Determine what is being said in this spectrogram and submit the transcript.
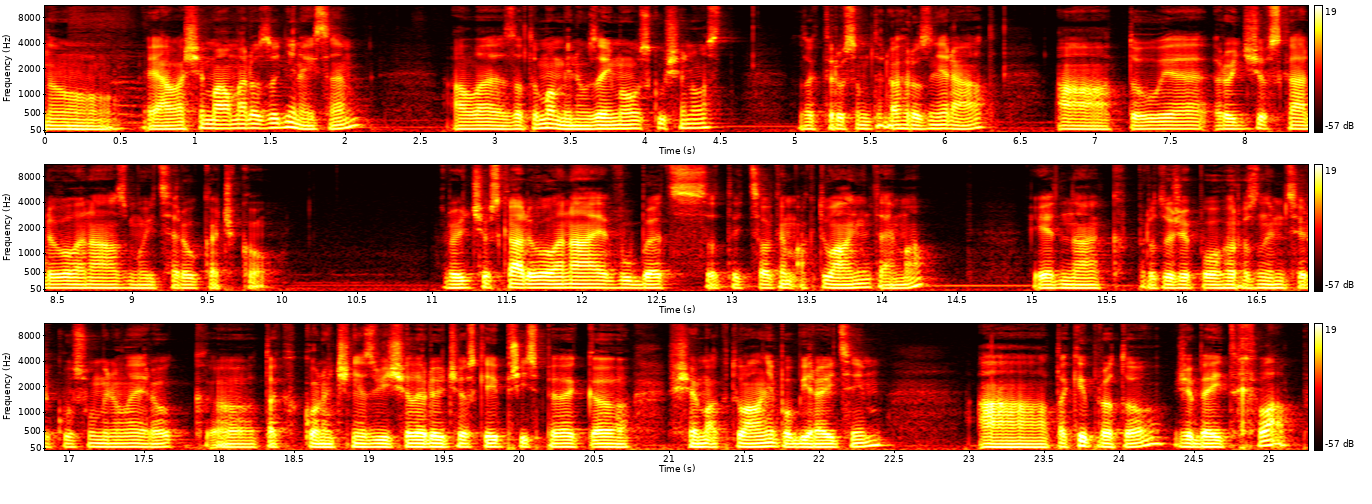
No, já vaše máma rozhodně nejsem, ale za to mám jinou zajímavou zkušenost, za kterou jsem teda hrozně rád, a to je rodičovská dovolená s mojí dcerou Kačkou. Rodičovská dovolená je vůbec teď celkem aktuální téma, jednak protože po hrozném cirkusu minulý rok eh, tak konečně zvýšili rodičovský příspěvek eh, všem aktuálně pobírajícím a taky proto, že být chlap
